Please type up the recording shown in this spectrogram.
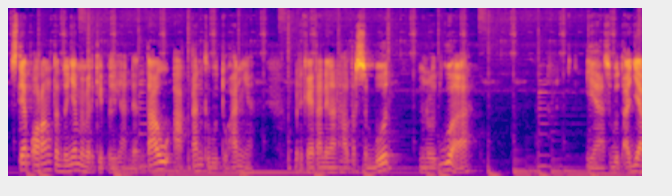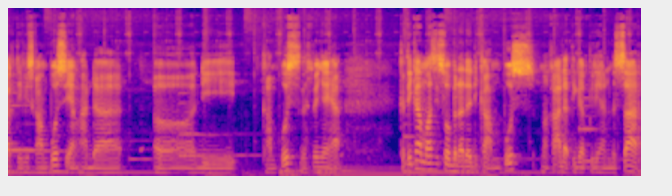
Setiap orang tentunya memiliki pilihan dan tahu akan kebutuhannya. Berkaitan dengan hal tersebut, menurut gua ya sebut aja aktivis kampus yang ada uh, di kampus tentunya ya. Ketika mahasiswa berada di kampus, maka ada tiga pilihan besar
